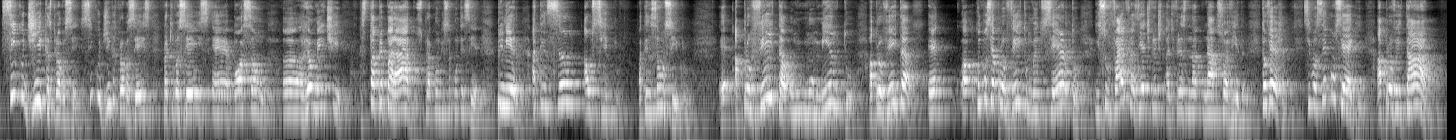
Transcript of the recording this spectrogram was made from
cinco dicas para vocês, cinco dicas para vocês, para que vocês é, possam uh, realmente estar preparados para quando isso acontecer. Primeiro, atenção ao ciclo, atenção ao ciclo. É, aproveita o momento, aproveita é, quando você aproveita o momento certo, isso vai fazer a, diferença na, na sua vida. Então veja, se você consegue aproveitar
